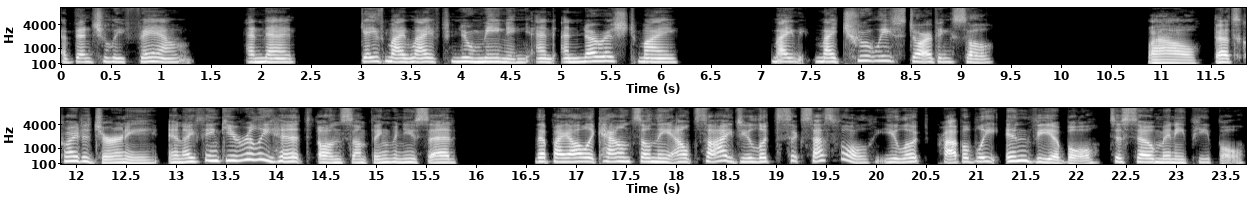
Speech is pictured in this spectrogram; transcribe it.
eventually found and that gave my life new meaning and, and nourished my, my, my truly starving soul. Wow, that's quite a journey. And I think you really hit on something when you said that by all accounts on the outside, you looked successful. You looked probably enviable to so many people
